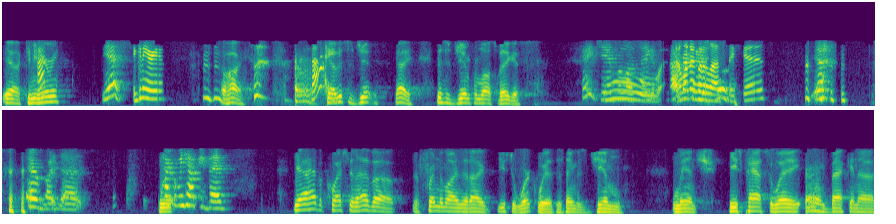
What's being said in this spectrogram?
Yeah, can you Hi. hear me? Yes. I can hear you. Oh, hi. Hi. Yeah, this is Jim. Hey, this is Jim from Las Vegas. Hey, Jim from Las Vegas. Ooh, I want to go to Las Vegas. Yeah. Everybody does. How yeah, can we help you, Ben? yeah, I have a question. I have a, a friend of mine that I used to work with. His name is Jim Lynch. He's passed away back in, uh,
